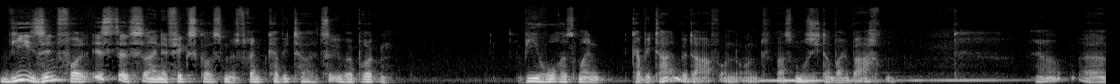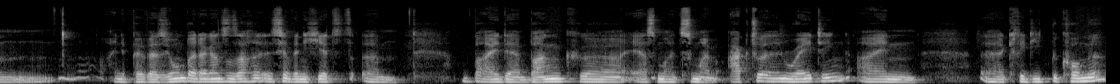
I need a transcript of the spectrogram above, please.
wie sinnvoll ist es, seine Fixkosten mit Fremdkapital zu überbrücken? Wie hoch ist mein Kapitalbedarf und, und was muss ich dabei beachten? Ja, ähm, eine Perversion bei der ganzen Sache ist ja, wenn ich jetzt ähm, bei der Bank äh, erstmal zu meinem aktuellen Rating einen äh, Kredit bekomme,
